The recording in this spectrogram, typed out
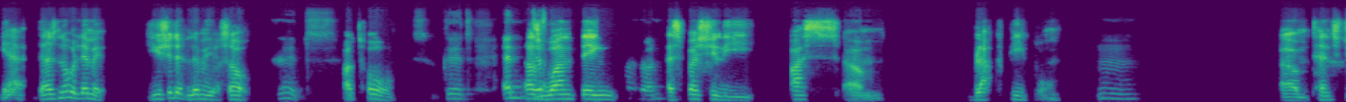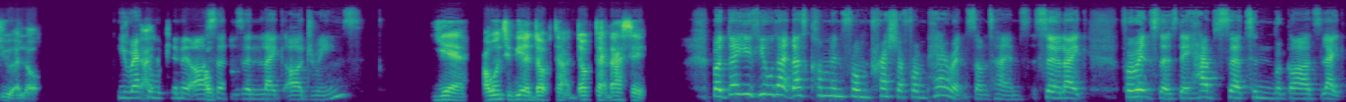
yeah, there's no limit. You shouldn't limit yourself good, at all. good. And That's just one thing, on. especially us um black people Mm. um tend to do a lot. You reckon we limit ourselves and like our dreams? Yeah, I want to be a doctor. Doctor, that's it. But don't you feel like that's coming from pressure from parents sometimes? So, like, for instance, they have certain regards, like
